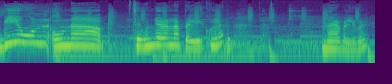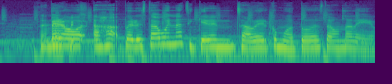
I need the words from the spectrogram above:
Vi un, una. Según yo era una película. No era película. En Pero, Netflix. ajá, pero está buena si quieren saber como toda esta onda de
